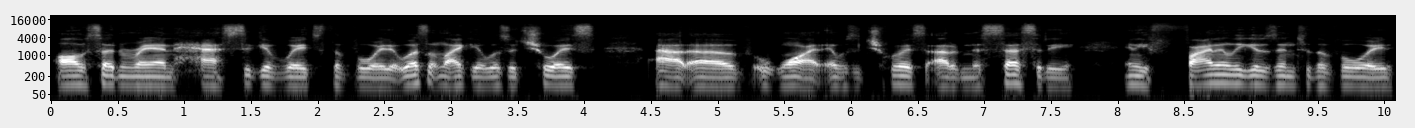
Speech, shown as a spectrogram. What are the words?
all of a sudden, Rand has to give way to the void. It wasn't like it was a choice out of want, it was a choice out of necessity. And he finally gives into the void.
